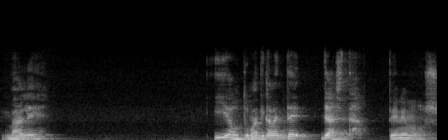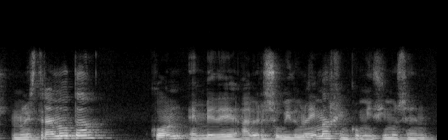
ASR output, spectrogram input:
¿vale? Y automáticamente ya está. Tenemos nuestra nota con, en vez de haber subido una imagen como hicimos en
